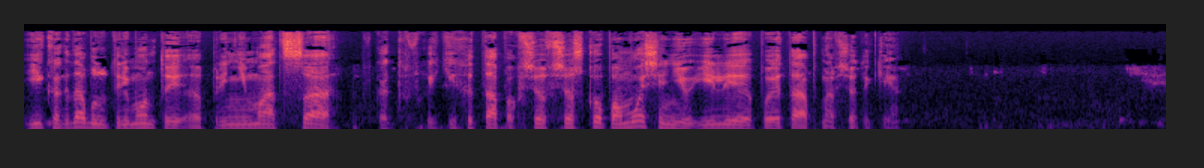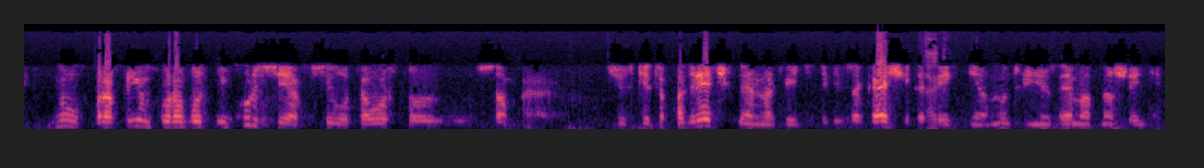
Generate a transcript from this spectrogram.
И когда будут ремонты э, приниматься? В, как- в каких этапах? Все, все скопом осенью или поэтапно все-таки? Ну, про приемку работ не в курсе, а в силу того, что самое, все-таки это подрядчик, наверное, ответит, или заказчик, это их внутренние взаимоотношения.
